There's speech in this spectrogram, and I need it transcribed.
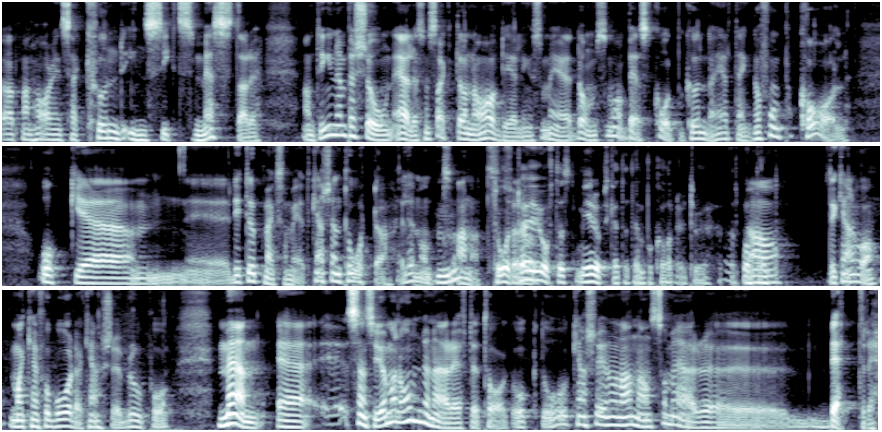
att man har en så här kundinsiktsmästare. Antingen en person eller som sagt en avdelning som är de som har bäst koll på kunderna helt enkelt. De får en pokal. Och eh, lite uppmärksamhet, kanske en tårta eller något Mm. annat. Tårta För- är ju oftast mer uppskattat än pokaler tror jag. Spontant. Ja, det kan det vara. Man kan få båda kanske, det beror på. Men eh, sen så gör man om den här efter ett tag och då kanske det är någon annan som är eh, bättre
